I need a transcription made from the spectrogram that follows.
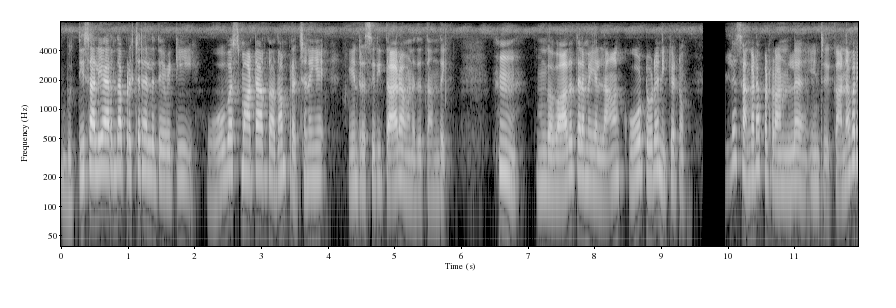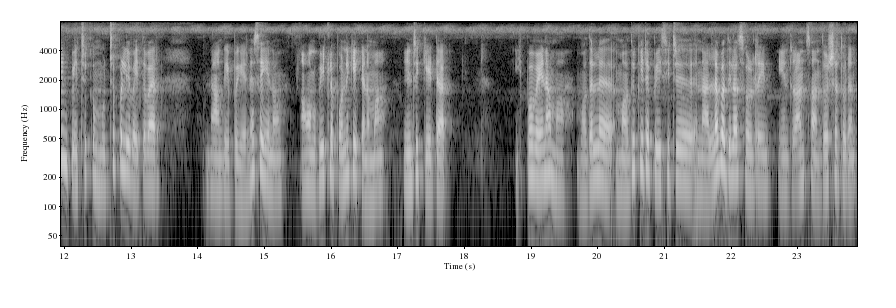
புத்திசாலியாக இருந்தால் பிரச்சனை இல்லை தேவகி. ஓவர் ஸ்மார்ட்டாக இருந்தால் தான் பிரச்சனையே என்று சிரித்தார் அவனது தந்தை. ம் உங்கள் வாத திறமையெல்லாம் கோட்டோட நிற்கட்டும் இல்லை சங்கடப்படுறான்ல என்று கணவரின் பேச்சுக்கு முற்றுப்புள்ளி வைத்தவர். நாங்கள் இப்போ என்ன செய்யணும்? அவங்க வீட்டில் பொண்ணு கேட்கணுமா? என்று கேட்டார். இப்போ வேணாம்மா. முதல்ல மதுக்கிட்ட பேசிட்டு நல்ல பதிலாக சொல்கிறேன் என்றான் சந்தோஷத்துடன்.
